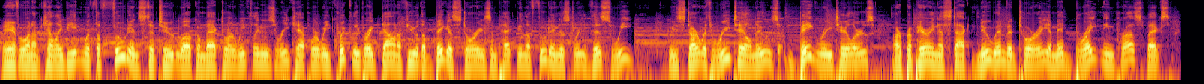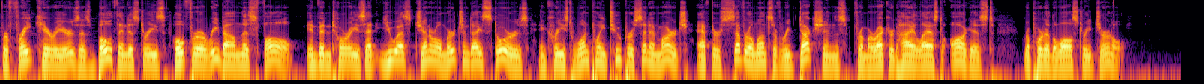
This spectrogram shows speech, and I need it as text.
Hey everyone, I'm Kelly Beaton with the Food Institute. Welcome back to our weekly news recap where we quickly break down a few of the biggest stories impacting the food industry this week. We start with retail news. Big retailers are preparing to stock new inventory amid brightening prospects for freight carriers as both industries hope for a rebound this fall. Inventories at U.S. general merchandise stores increased 1.2% in March after several months of reductions from a record high last August reported the Wall Street Journal.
